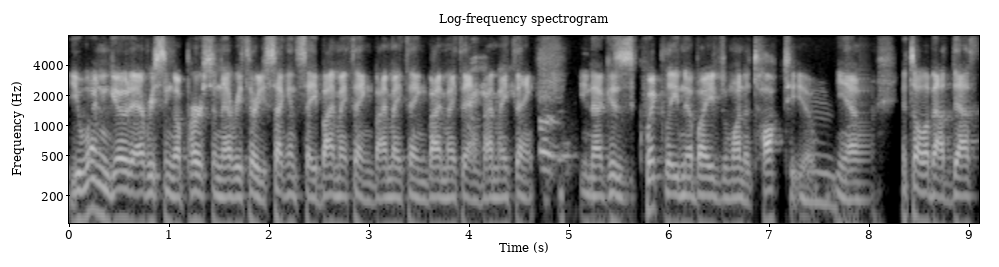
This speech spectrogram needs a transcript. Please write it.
you wouldn't go to every single person every 30 seconds say buy my thing buy my thing buy my thing buy my thing you know because quickly nobody would want to talk to you mm. you know? It's all about depth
